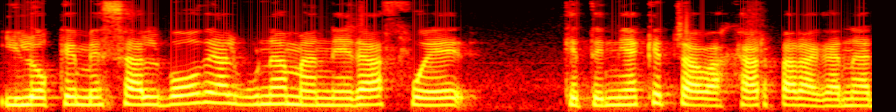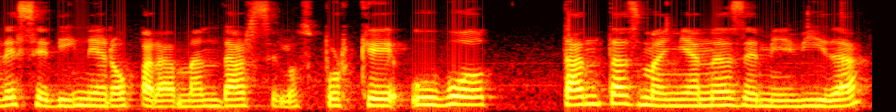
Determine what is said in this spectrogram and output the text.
Y lo que me salvó de alguna manera fue que tenía que trabajar para ganar ese dinero para mandárselos, porque hubo tantas mañanas de mi vida,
